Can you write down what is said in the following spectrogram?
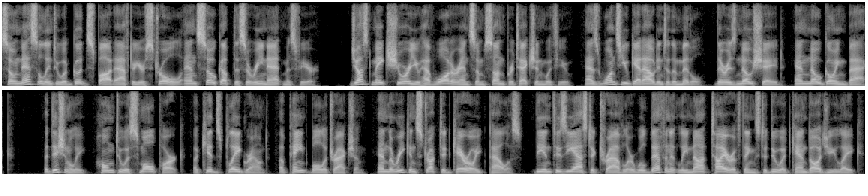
so nestle into a good spot after your stroll and soak up the serene atmosphere. Just make sure you have water and some sun protection with you, as once you get out into the middle, there is no shade and no going back. Additionally, home to a small park, a kids' playground, a paintball attraction, and the reconstructed Karaweik Palace, the enthusiastic traveler will definitely not tire of things to do at Kandawgyi Lake.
